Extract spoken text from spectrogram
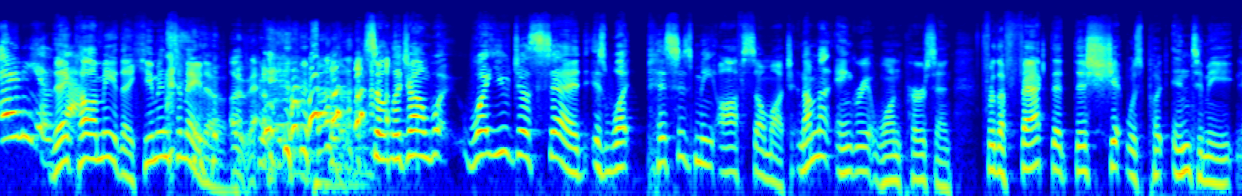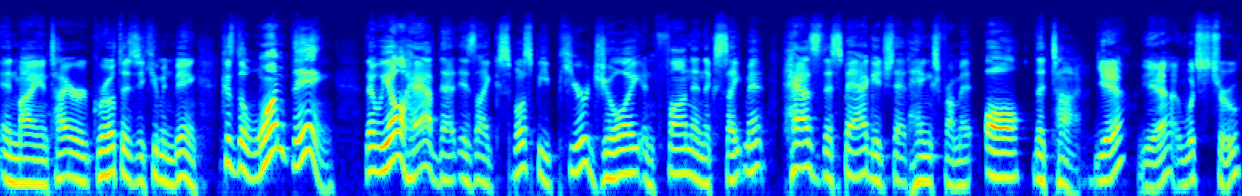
any of they that call me the human tomato. All right. so, LeJohn, what what you just said is what pisses me off so much. And I'm not angry at one person for the fact that this shit was put into me in my entire growth as a human being. Because the one thing that we all have that is like supposed to be pure joy and fun and excitement has this baggage that hangs from it all the time. Yeah, yeah, which is true.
